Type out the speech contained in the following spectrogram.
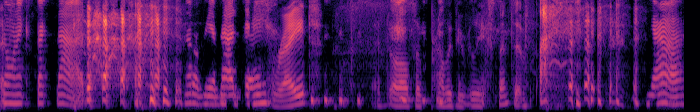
Don't expect that. That'll be a bad day. right? That'll also probably be really expensive. Yeah.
